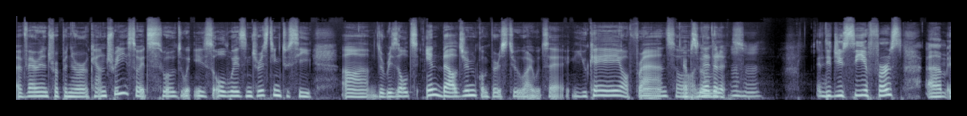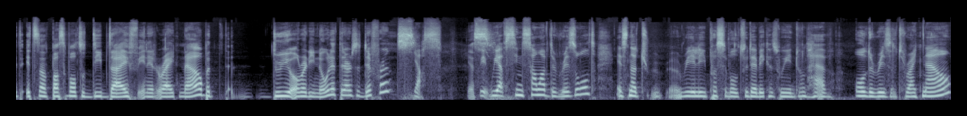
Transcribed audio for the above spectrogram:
a, very entrepreneurial country so it's it's always interesting to see uh, the results in Belgium compared to I would say UK or France or Absolutely. Netherlands. Mm-hmm. And did you see first? Um, it, it's not possible to deep dive in it right now, but do you already know that there's a difference? Yes. Yes. We, we have seen some of the result. It's not really possible today because we don't have all the results right now,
